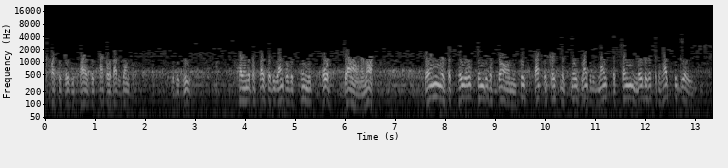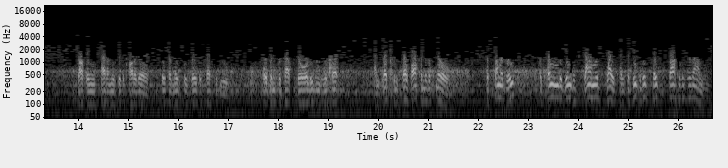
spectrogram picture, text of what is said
Cautiously, he tries to tackle about his ankle. It is loose. Tearing at the flesh of the ankle, the chain is forced down and off. Then, as the pale fingers of dawn push back the curtain of snow-blanketed night, the train labors up to the hatched grade. Dropping suddenly to the corridor, Schaefer makes his way to the vestibule, opens the top door leading to his bed, and lets himself off into the snow. The summit reached, the train begins its downward flight as the fugitive takes stock of his surroundings.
